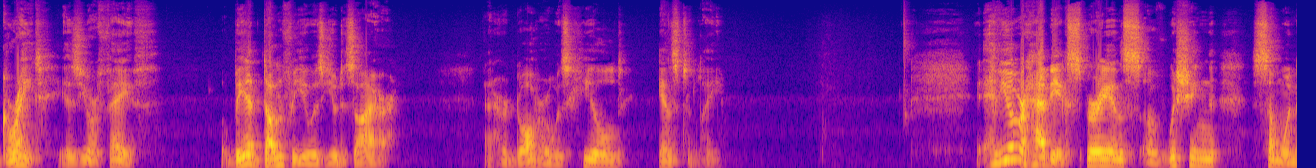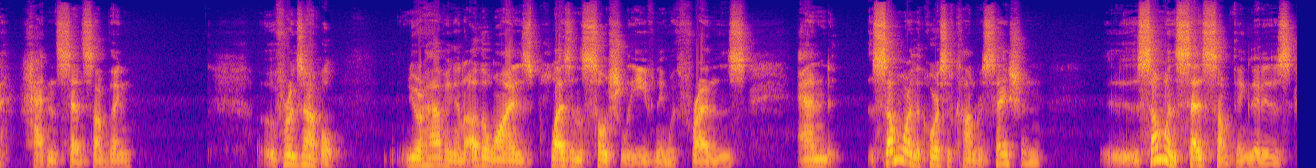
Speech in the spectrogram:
great is your faith. Be it done for you as you desire. And her daughter was healed instantly. Have you ever had the experience of wishing someone hadn't said something? For example, you're having an otherwise pleasant social evening with friends and somewhere in the course of conversation, uh, someone says something that is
